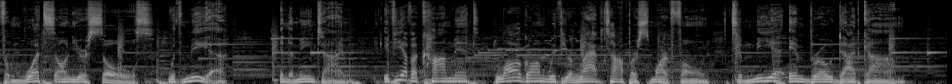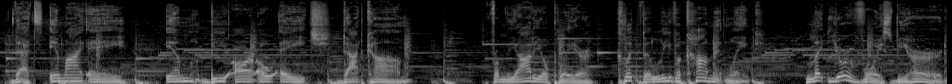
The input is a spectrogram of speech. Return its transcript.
from What's on Your Souls with Mia. In the meantime, if you have a comment, log on with your laptop or smartphone to miaimbro.com. That's M I A M B R O H.com. From the audio player, click the leave a comment link. Let your voice be heard.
